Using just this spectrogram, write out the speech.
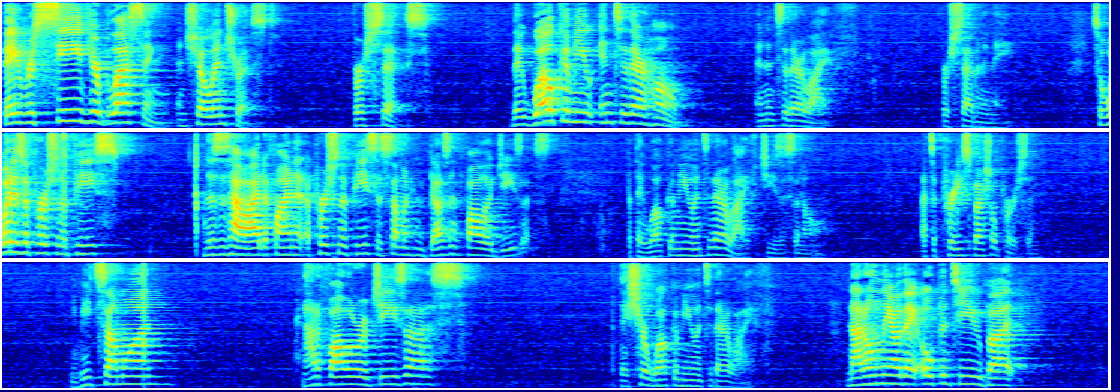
They receive your blessing and show interest. Verse 6. They welcome you into their home and into their life. Verse 7 and 8. So, what is a person of peace? This is how I define it. A person of peace is someone who doesn't follow Jesus, but they welcome you into their life, Jesus and all. That's a pretty special person. You meet someone, they're not a follower of Jesus, but they sure welcome you into their life. Not only are they open to you, but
